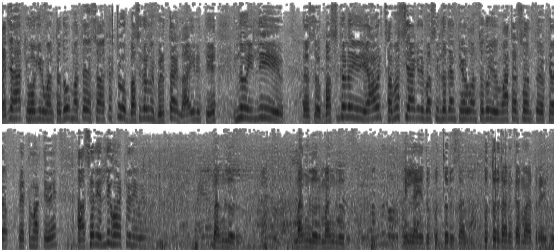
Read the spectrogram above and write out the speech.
ರಜೆ ಹಾಕಿ ಹೋಗಿರುವಂತದ್ದು ಮತ್ತೆ ಸಾಕಷ್ಟು ಬಸ್ಗಳನ್ನು ಬಿಡ್ತಾ ಇಲ್ಲ ಈ ರೀತಿ. ಇನ್ನು ಇಲ್ಲಿ ಬಸ್ಗಳು ಯಾವ ರೀತಿ ಸಮಸ್ಯೆ ಆಗಿದೆ ಬಸ್ ಇಲ್ಲದೆ ಅಂತ ಹೇಳುವಂತದ್ದು ಮಾತಾಡಿಸುವಂತ ಪ್ರಯತ್ನ ಮಾಡ್ತೀವಿ. ಆ, ಸರ್ ಎಲ್ಲಿಗೆ ಹೊರಟ್ರಿ ನೀವು? ಮಂಗಳೂರು. ಮಂಗಳೂರು ಮಂಗಳೂರು. ಇಲ್ಲ ಇದು ಪುತ್ತೂರು ಪುತ್ತೂರು ತನಕ ಮಾತ್ರ ಇದು.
